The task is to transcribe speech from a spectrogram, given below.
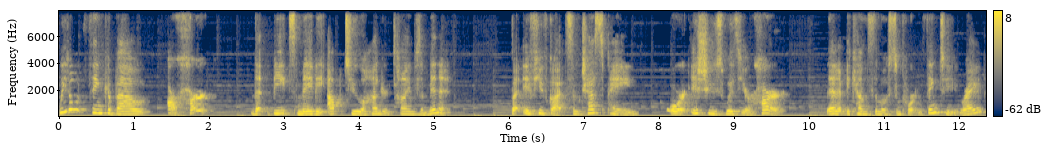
We don't think about our heart that beats maybe up to 100 times a minute. But if you've got some chest pain or issues with your heart, then it becomes the most important thing to you, right?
